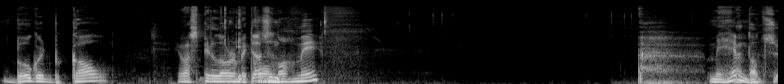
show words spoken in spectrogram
Bogart-Bacall... Ja, wat speelt Lauren Bacall nog mee? Met hem... Het zo-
